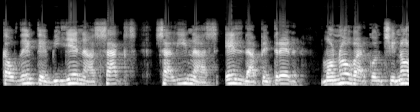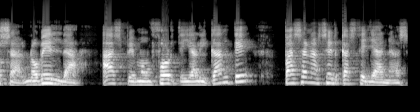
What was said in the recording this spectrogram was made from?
Caudete, Villena, Sax, Salinas, Elda, Petrer, Monóvar, Conchinosa, Novelda, Aspe, Monforte y Alicante pasan a ser castellanas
